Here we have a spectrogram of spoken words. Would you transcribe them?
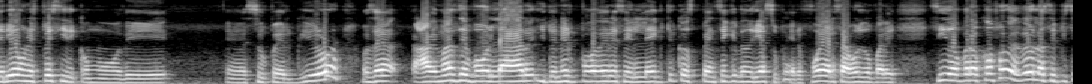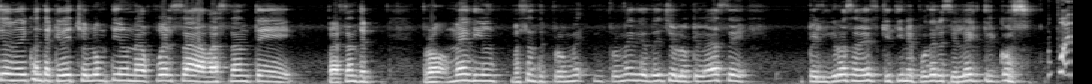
sería una especie de como de eh, Supergirl. O sea, además de volar y tener poderes eléctricos, pensé que tendría super fuerza o algo parecido. Pero conforme veo los episodios me doy cuenta que de hecho Loom tiene una fuerza bastante, bastante promedio, bastante prome- promedio. De hecho lo que le hace peligrosa es que tiene poderes eléctricos. ¡No puedo!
